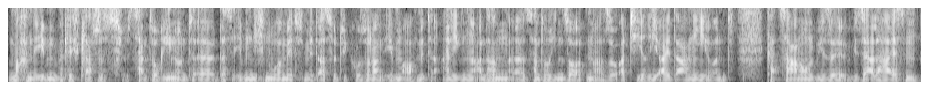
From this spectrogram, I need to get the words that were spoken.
machen eben wirklich klassisch Santorin und äh, das eben nicht nur mit mit Assyrtiko, sondern eben auch mit einigen anderen äh, Santorin-Sorten, also Atiri, Aidani und Cazzano, wie sie wie sie alle heißen.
